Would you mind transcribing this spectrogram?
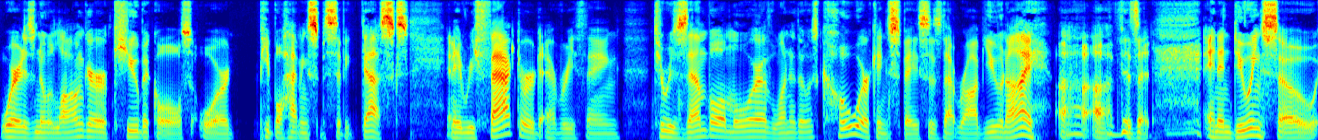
where it is no longer cubicles or people having specific desks. And they refactored everything to resemble more of one of those co working spaces that Rob, you and I uh, uh, visit. And in doing so,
